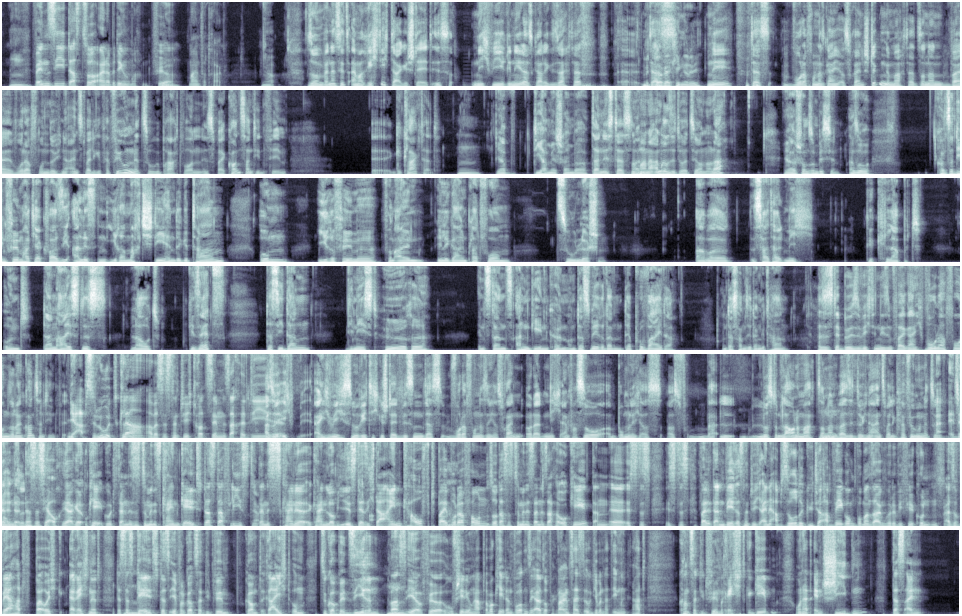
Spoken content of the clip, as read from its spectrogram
wenn sie das zu einer Bedingung machen für meinen Vertrag. Ja. so und wenn das jetzt einmal richtig dargestellt ist, nicht wie René das gerade gesagt hat, Mit das- Burger King oder nee, dass Vodafone das gar nicht aus freien Stücken gemacht hat, sondern weil Vodafone durch eine einstweilige Verfügung dazu gebracht worden ist, weil Konstantin Film äh, geklagt hat. Hm. Ja, die haben ja scheinbar, Dann ist das nochmal eine andere Situation, oder? ja, schon so ein bisschen. Also, Konstantin Film hat ja quasi alles in ihrer Macht Stehende getan, um ihre Filme von allen illegalen Plattformen zu löschen. Aber es hat halt nicht geklappt. Und dann heißt es laut Gesetz, dass sie dann die nächst höhere Instanz angehen können und das wäre dann der Provider. Und das haben sie dann getan. Also ist der Bösewicht in diesem Fall gar nicht Vodafone, sondern Konstantin Film. Ja, absolut, klar. Aber es ist natürlich trotzdem eine Sache, die. Also äh, ich, eigentlich will ich es nur richtig gestellt wissen, dass Vodafone das nicht aus freien oder nicht einfach so bummelig aus, aus Lust und Laune macht, sondern weil sie durch eine einstweilige Verfügung dazu Äh, gezwungen sind. Das ist ja auch, ja, okay, gut, dann ist es zumindest kein Geld, das da fließt. Ja. Dann ist es keine, kein Lobbyist, der sich da einkauft bei Vodafone. So, das ist zumindest eine Sache, okay, dann äh, ist es, ist es, weil dann wäre es natürlich eine absurde Güterabwägung, wo man sagen würde, wie viele Kunden, also wer hat bei euch errechnet, dass das Geld, das ihr von Konstantin Film bekommt, reicht, um zu kompensieren, was ihr für Rufschädigung habt. Aber okay, dann wurden sie also verklagt. Das heißt, irgendjemand hat ihnen, hat Konstantin Film Recht gegeben und hat entschieden, dass ein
